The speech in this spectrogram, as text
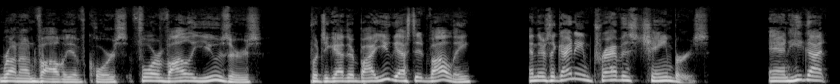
run on Volley, of course, for Volley users, put together by you guessed it, Volley. And there's a guy named Travis Chambers, and he got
